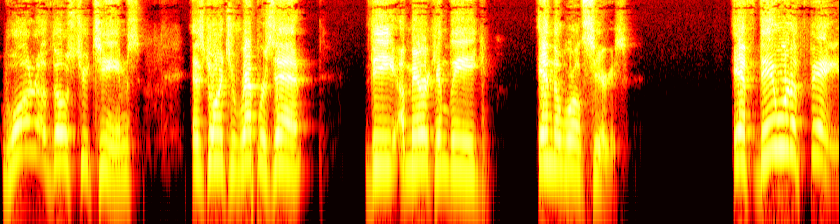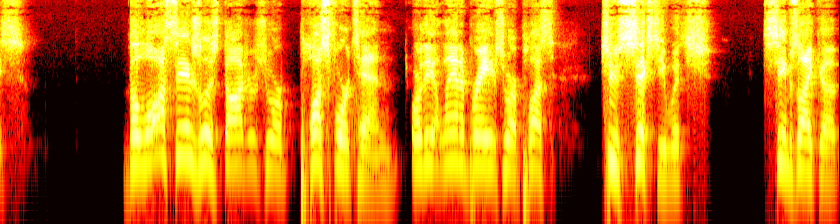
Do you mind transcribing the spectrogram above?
one of those two teams is going to represent the American League in the World Series. If they were to face the Los Angeles Dodgers, who are plus 410, or the Atlanta Braves, who are plus 260, which seems like a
